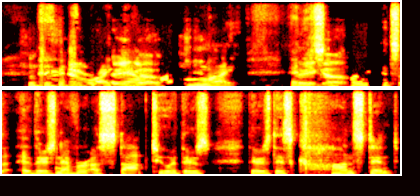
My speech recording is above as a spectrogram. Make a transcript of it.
right now in life. And there it's, go. it's a, there's never a stop to it. There's there's this constant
